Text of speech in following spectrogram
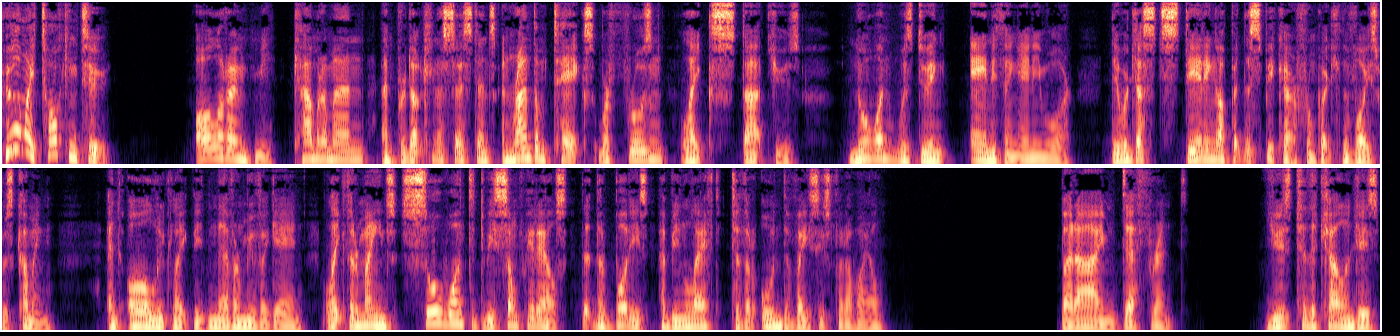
Who am I talking to? All around me, cameramen and production assistants and random techs were frozen like statues. No one was doing anything anymore. They were just staring up at the speaker from which the voice was coming, and all looked like they'd never move again, like their minds so wanted to be somewhere else that their bodies had been left to their own devices for a while. But I'm different. Used to the challenges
